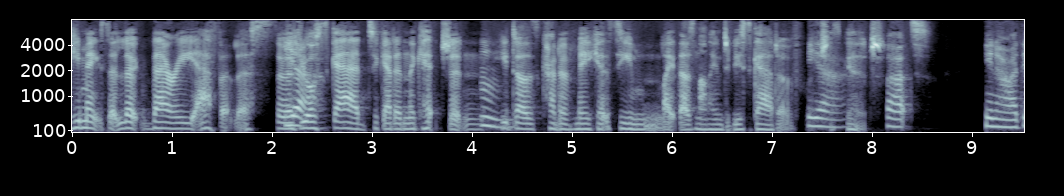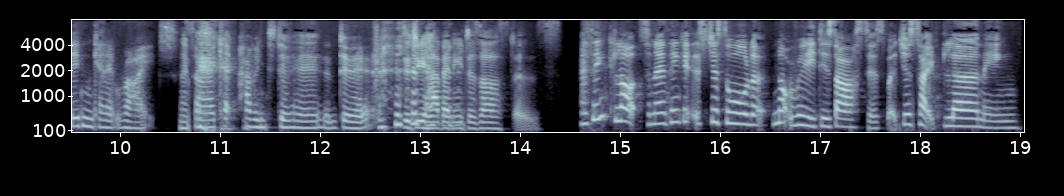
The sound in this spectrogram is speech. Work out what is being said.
he makes it look very effortless. So if Yeah. you're scared to get in the kitchen, Mm. he does kind of make it seem like there's nothing to be scared of, which Yeah. is good. But you know, I didn't get it right, so I kept having to do it and do it. Did you have any disasters? I think lots, and I think it's just all not really disasters, but just like learning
